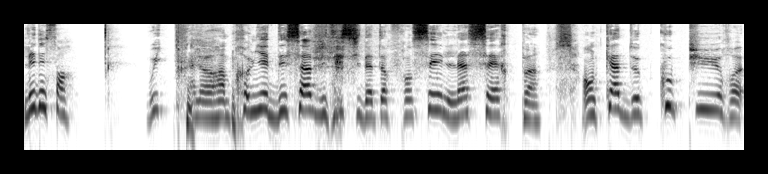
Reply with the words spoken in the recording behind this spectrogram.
Les dessins. Oui, alors un premier dessin du dessinateur français, La Serpe. En cas de coupure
